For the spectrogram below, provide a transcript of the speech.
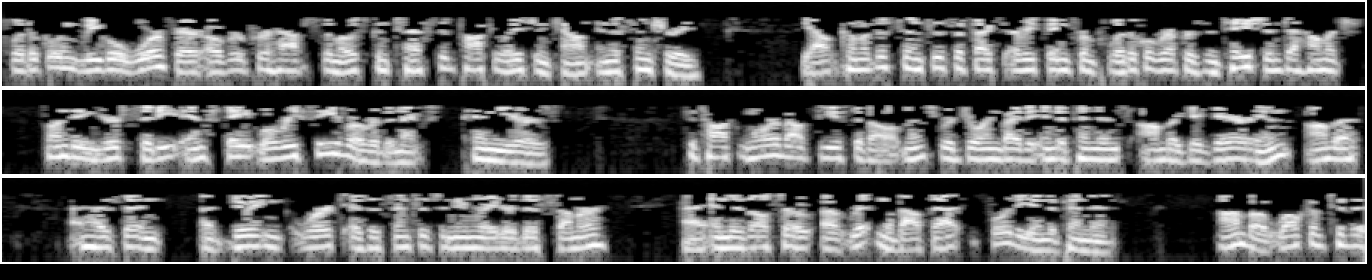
political and legal warfare over perhaps the most contested population count in a century. The outcome of the census affects everything from political representation to how much funding your city and state will receive over the next 10 years. To talk more about these developments, we're joined by the Indypendent's Amba Guerguerian. Amba has been uh, doing work as a census enumerator this summer uh, and has also uh, written about that for the Indypendent. Amba, welcome to the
